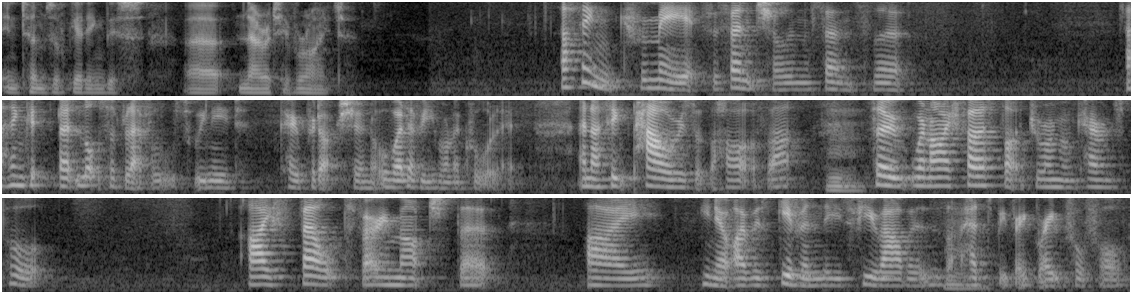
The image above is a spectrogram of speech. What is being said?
in terms of getting this uh, narrative right? I think for me it's essential in the sense that I think at, at lots of levels we need co-production or whatever you want to call it. And I think power is at the heart of that. Mm. So when I first started drawing on care and support, I felt very much that I, you know, I was given these few hours that. I had mm. to be very grateful for.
